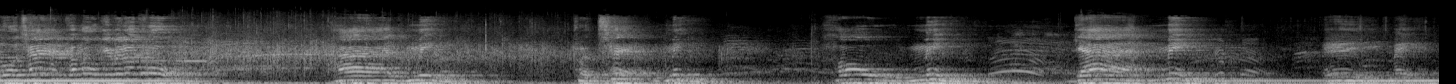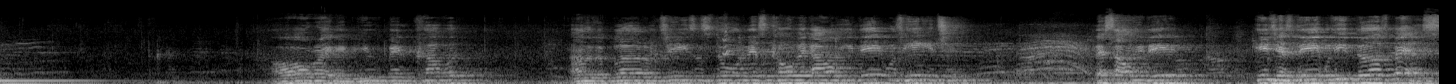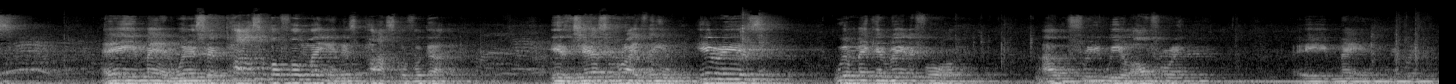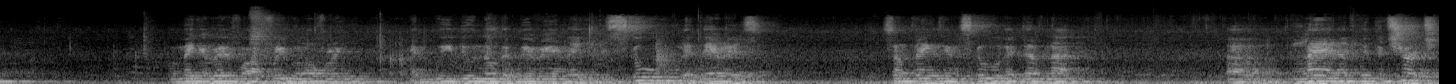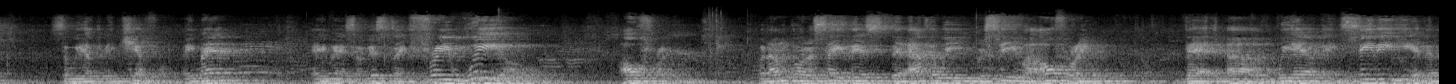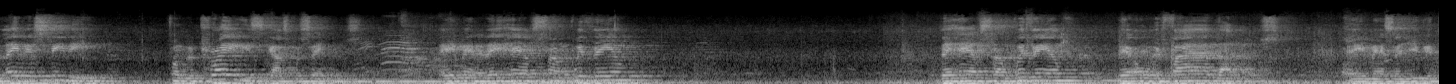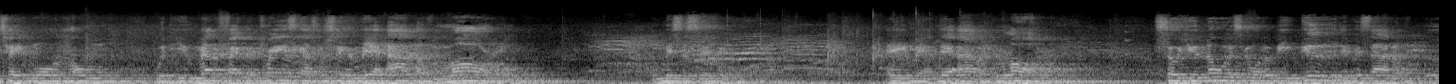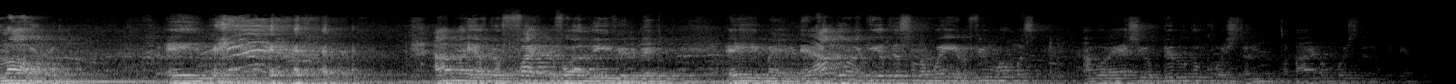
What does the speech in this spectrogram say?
More time. Come on, give it up for him. Hide me. Protect me. Just right for him. Here is, we're making ready for our free will offering. Amen. We're making ready for our free will offering. And we do know that we're in a school, that there is some things in the school that does not uh, line up with the church. So we have to be careful. Amen? Amen. So this is a free will offering. But I'm going to say this, that after we receive our offering, that uh, we have a CD here, the latest CD from the Praise Gospel Singers. Amen. And they have some with them. They have some with them. They're only $5. Amen. So you can take one home with you. Matter of fact, the Praise Gospel Singers, they're out of Laurel, Mississippi. Amen. They're out of Laurel. So you know it's going to be good if it's out of Laurel. Amen. I may have to fight before I leave here today. Amen. And I'm going to give this one away in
